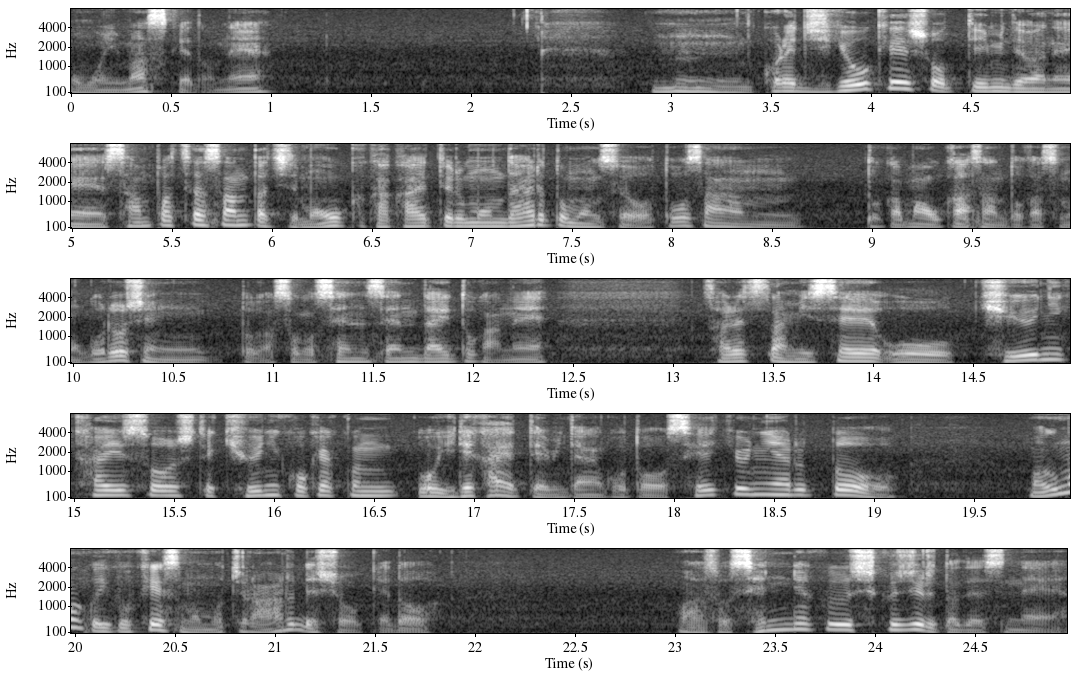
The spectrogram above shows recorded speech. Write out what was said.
思いますけどね。うん、これ事業継承っていう意味ではね散髪屋さんたちでも多く抱えてる問題あると思うんですよお父さんとか、まあ、お母さんとかそのご両親とかその先々代とかねされてた店を急に改装して急に顧客を入れ替えてみたいなことを請求にやると、まあ、うまくいくケースももちろんあるでしょうけど、まあ、そう戦略しくじるとですね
